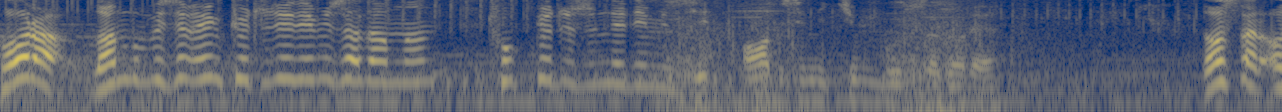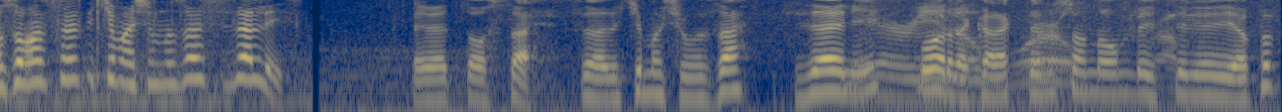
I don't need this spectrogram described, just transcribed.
Kora lan bu bizim en kötü dediğimiz adam lan. Çok kötüsün dediğimiz. Abi seni kim bulsa oraya. Dostlar o zaman sıradaki maçımıza sizlerleyiz. Evet dostlar sıradaki maçımıza sizlerleyiz. Bu arada karakterimin sonunda 15 seviye yapıp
